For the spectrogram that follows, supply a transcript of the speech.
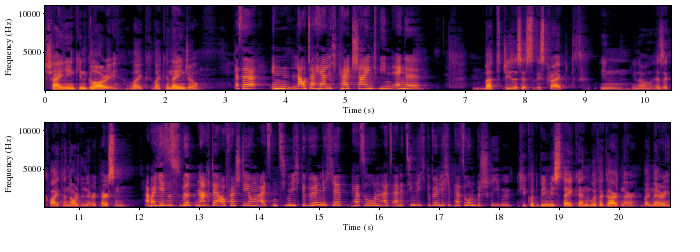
shining in glory like, like an angel. Dass er in lauter Herrlichkeit scheint wie ein Engel. But Jesus is described in, you know, as a quite an ordinary person. Aber Jesus wird nach der Auferstehung als eine ziemlich gewöhnliche Person, als eine ziemlich gewöhnliche Person beschrieben. He could be mistaken with a gardener by Mary.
